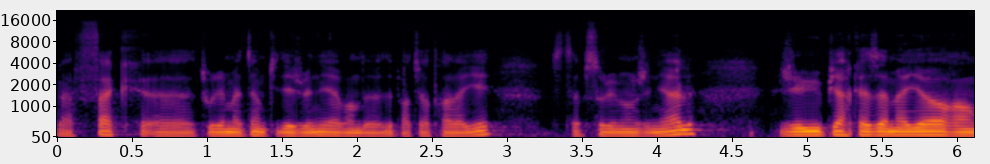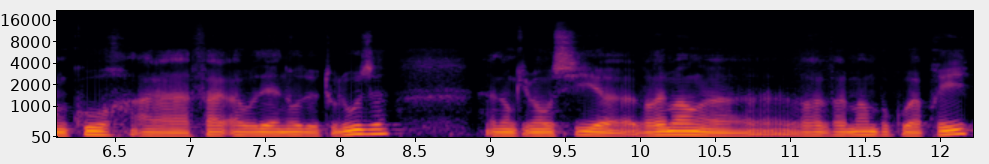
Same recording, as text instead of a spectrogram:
la, fac euh, tous les matins au petit déjeuner avant de, partir travailler. C'était absolument génial. J'ai eu Pierre Casamayor en cours à la fac, à ODNO de Toulouse. Donc, il m'a aussi vraiment, vraiment beaucoup appris.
